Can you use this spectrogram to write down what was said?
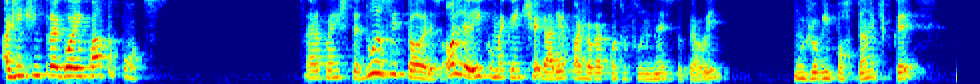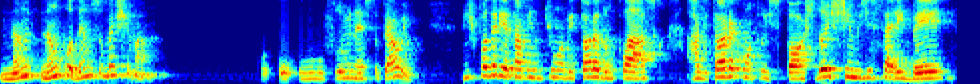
a gente entregou aí quatro pontos. Era para a gente ter duas vitórias. Olha aí como é que a gente chegaria para jogar contra o Fluminense do Piauí. Um jogo importante, porque não, não podemos subestimar o, o Fluminense do Piauí. A gente poderia estar vindo de uma vitória de um clássico, a vitória contra o esporte, dois times de Série B.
